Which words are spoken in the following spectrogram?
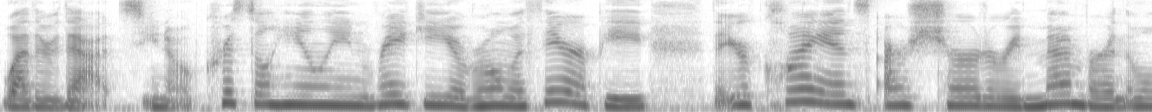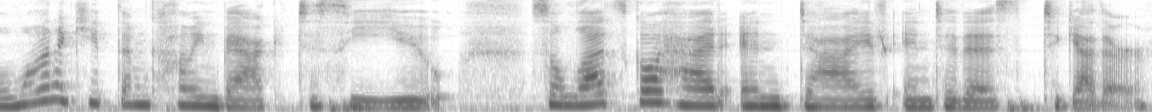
whether that's, you know, crystal healing, Reiki, aromatherapy, that your clients are sure to remember and that will want to keep them coming back to see you. Let's go ahead and dive into this together.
